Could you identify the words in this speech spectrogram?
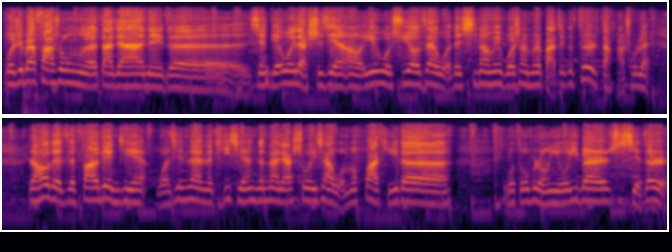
我这边发送了，大家那个先给我一点时间啊，因为我需要在我的新浪微博上面把这个字儿打出来，然后得再发个链接。我现在呢，提前跟大家说一下我们话题的，我多不容易，我一边写字儿，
